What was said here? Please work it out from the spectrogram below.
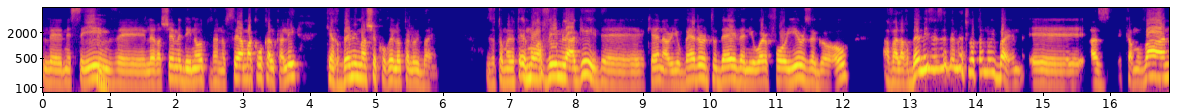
לנשיאים ולראשי מדינות בנושא המקרו-כלכלי, כי הרבה ממה שקורה לא תלוי בהם. זאת אומרת, הם אוהבים להגיד, uh, כן, are you better today than you were four years ago, אבל הרבה מזה זה באמת לא תלוי בהם. Uh, אז כמובן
